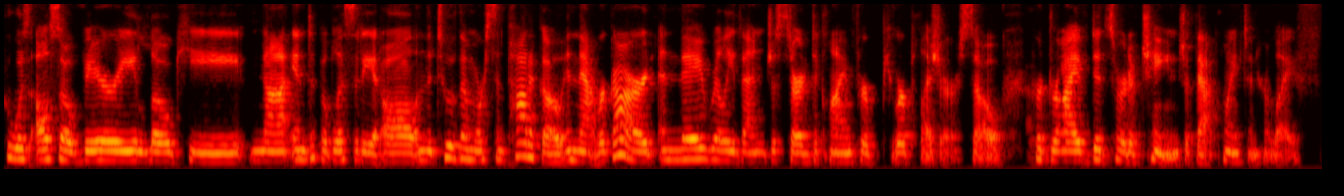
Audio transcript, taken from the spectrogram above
who was also very low key, not into publicity at all. And the two of them were simpatico in that regard. And they really then just started to climb for pure pleasure. So her drive did sort of change at that point in her life.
